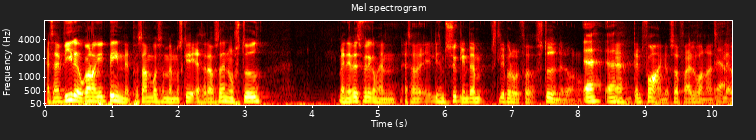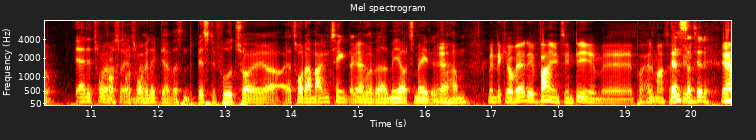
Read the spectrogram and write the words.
Altså, han hviler jo godt nok ikke benene på samme måde, som man måske... Altså, der er jo stadig nogle stød. Men jeg ved selvfølgelig ikke, om han... Altså, ligesom cykling, der slipper du for støden eller noget. Ja, Ja. ja. ja. den får han jo så for alvor, når han skal Ja. lave. Ja, det tror jeg også. og Jeg tror heller ikke, det har været sådan det bedste fodtøj, og jeg tror, der er mange ting, der Ja. ja. kunne have været mere optimale Ja. for ham. Men det kan jo være, det er vejen til en DM øh, på halvmarathon. Danser til det. Ja.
